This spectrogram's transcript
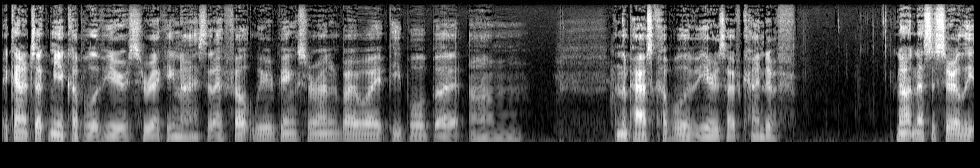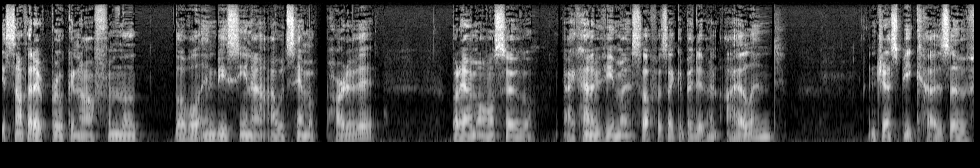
it kind of took me a couple of years to recognize that I felt weird being surrounded by white people, but um, in the past couple of years I've kind of not necessarily it's not that I've broken off from the local indie scene. I, I would say I'm a part of it, but I'm also I kind of view myself as like a bit of an island just because of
